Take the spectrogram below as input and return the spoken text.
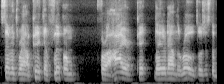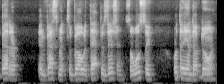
seventh round pick and flip them for a higher pick later down the road. So it's just a better investment to go with that position. So we'll see what they end up doing.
